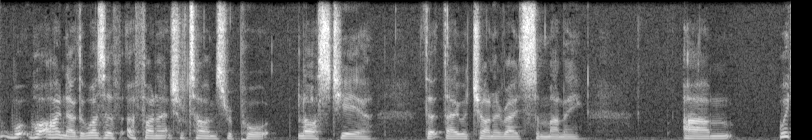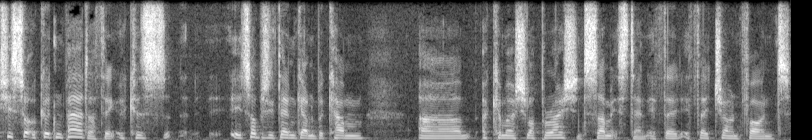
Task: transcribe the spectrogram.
what I know, there was a, a, Financial Times report last year that they were trying to raise some money, um, which is sort of good and bad, I think, because it's obviously then going to become um, a commercial operation to some extent if they if they try and find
